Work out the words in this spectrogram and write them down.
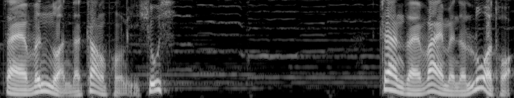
在温暖的帐篷里休息，站在外面的骆驼。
